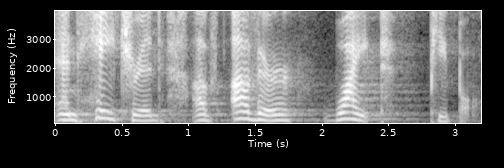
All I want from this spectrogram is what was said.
and hatred of other white people.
